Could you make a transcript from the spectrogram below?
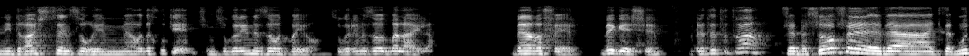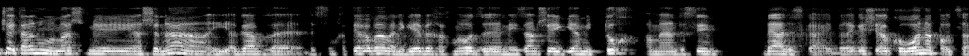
נדרש סנסורים מאוד איכותיים, שמסוגלים לזהות ביום, מסוגלים לזהות בלילה, בערפל, בגשם, ולתת התראה. ובסוף, וההתקדמות שהייתה לנו ממש מהשנה, היא אגב, לשמחתי הרבה, ואני גאה בכך מאוד, זה מיזם שהגיע מתוך המהנדסים באדסקאי. ברגע שהקורונה פרצה,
